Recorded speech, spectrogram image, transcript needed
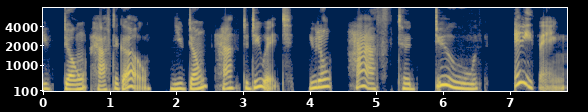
You don't have to go. You don't have to do it. You don't have to do anything,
